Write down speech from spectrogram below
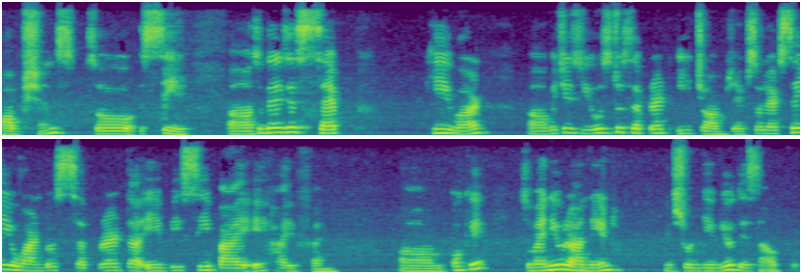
options. So see uh, so there is a sep keyword uh, which is used to separate each object. So let's say you want to separate the abc by a hyphen. Um, okay. So when you run it it should give you this output.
